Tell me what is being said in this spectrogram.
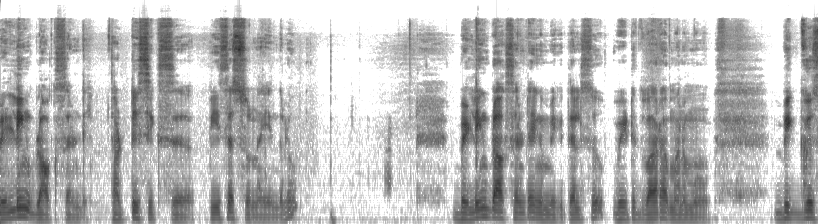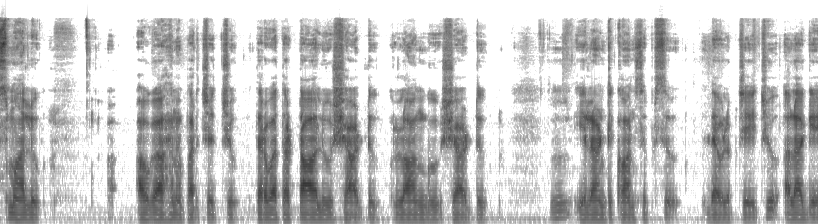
బిల్డింగ్ బ్లాక్స్ అండి. థర్టీ సిక్స్ పీసెస్ ఉన్నాయి ఇందులో. బిల్డింగ్ బ్లాక్స్ అంటే ఇంక మీకు తెలుసు. వీటి ద్వారా మనము బిగ్ స్మాల్ అవగాహన పరచచ్చు. తర్వాత టాలు షార్ట్ లాంగు షార్ట్ ఇలాంటి కాన్సెప్ట్స్ డెవలప్ చేయొచ్చు. అలాగే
